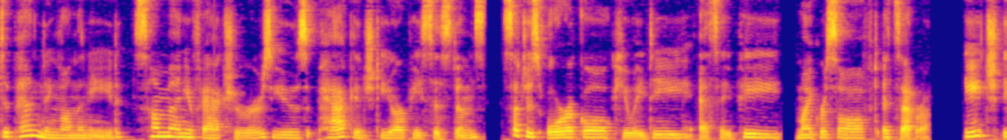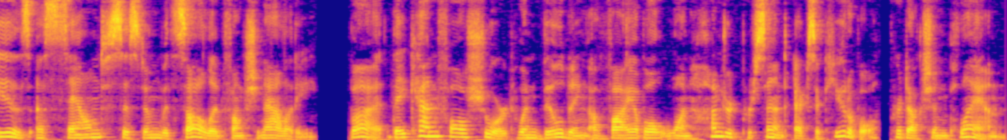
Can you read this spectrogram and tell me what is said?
Depending on the need, some manufacturers use packaged ERP systems such as Oracle, QAD, SAP, Microsoft, etc. Each is a sound system with solid functionality, but they can fall short when building a viable 100% executable production plan.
